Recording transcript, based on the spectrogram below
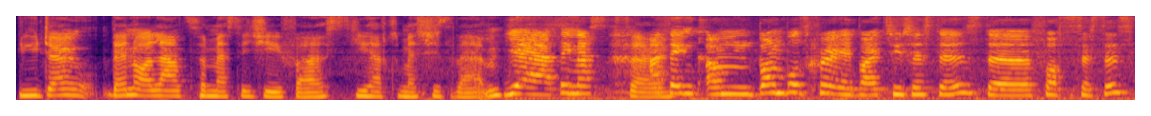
you don't they're not allowed to message you first. You have to message them. Yeah, I think that's. So- I think um, Bumble's created by two sisters, the Foster sisters.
